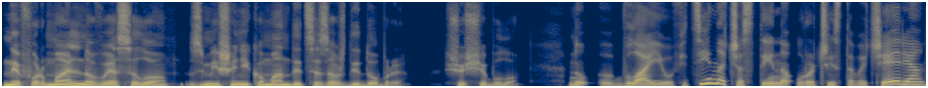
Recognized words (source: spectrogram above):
Неформально, весело, змішані команди – це завжди добре. Що ще було? Ну, була і офіційна частина, урочиста вечеря,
